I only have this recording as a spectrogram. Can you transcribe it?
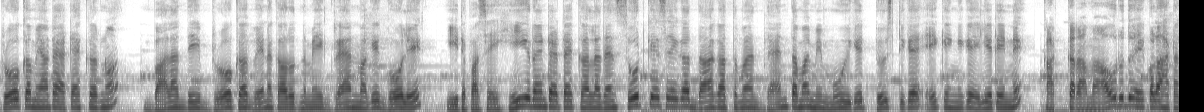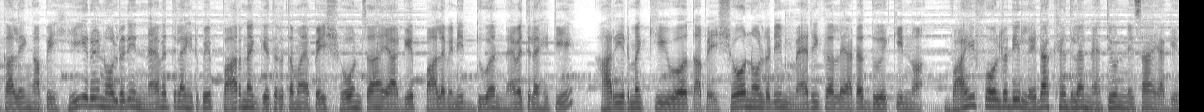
බ්‍රෝක මෙයාට ඇටැක් කරනවා. බලද්දී බ්‍රෝක වෙන කවරුත්න මේ ග්‍රෑන්් මගේ ගෝලෙක් ඊට පසේ හීරන්ට ඇටැක් කල්ලා දැන් සූට් කේසේක දාගත්තම දැන් තමයි මේ මූවිගේ ටස්ටික ඒකෙන් එක එලියට එන්නේ. කට් කරම අවුරුදු ඒකොළ හට කාලෙන් අපේ හීරෙන් නොල්ඩඩි නැවතිලා හිටපේ පාරණක් ගෙතර තමයි අපේ ෂෝන්සා යාගේ පාලවෙනි දුව නැවතිලා හිටියේ. හරියටම කිව්වොත් අපේ ෂෝ නෝල්ඩඩි මැරි කරල යට දුවකින්නවා වයිෆෝල්ඩඩි ලෙඩක් හැදිලා නැතිවුන් නිසා යගේ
